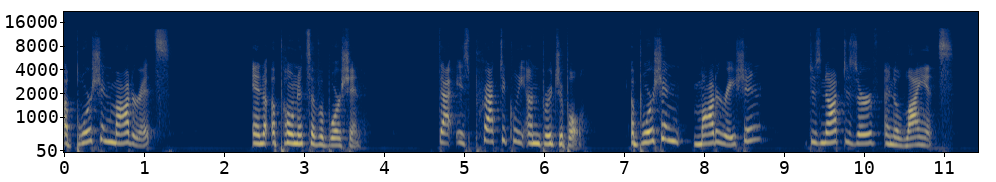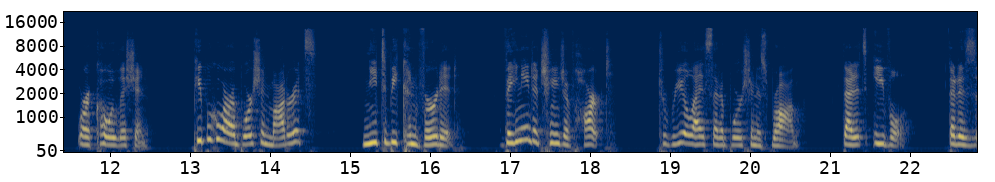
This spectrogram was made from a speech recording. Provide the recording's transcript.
abortion moderates and opponents of abortion that is practically unbridgeable. Abortion moderation does not deserve an alliance or a coalition. People who are abortion moderates need to be converted. They need a change of heart to realize that abortion is wrong, that it's evil, that is,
